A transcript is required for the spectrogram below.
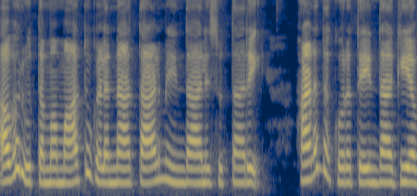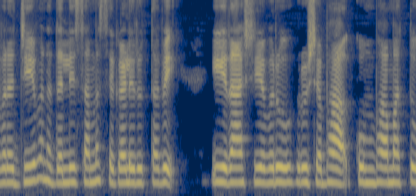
ಅವರು ತಮ್ಮ ಮಾತುಗಳನ್ನು ತಾಳ್ಮೆಯಿಂದ ಆಲಿಸುತ್ತಾರೆ. ಹಣದ ಕೊರತೆಯಿಂದಾಗಿ ಅವರ ಜೀವನದಲ್ಲಿ ಸಮಸ್ಯೆಗಳಿರುತ್ತವೆ. ಈ ರಾಶಿಯವರು ವೃಷಭ, ಕುಂಭ ಮತ್ತು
